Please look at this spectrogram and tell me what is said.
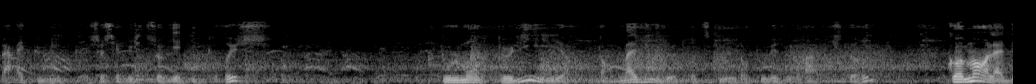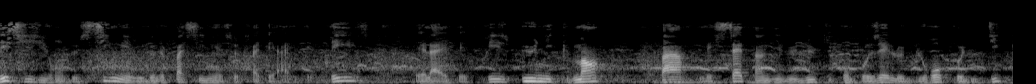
la République socialiste soviétique russe. Tout le monde peut lire dans Ma vie de Trotsky et dans tous les ouvrages historiques comment la décision de signer ou de ne pas signer ce traité a été prise. Elle a été prise uniquement par les sept individus qui composaient le bureau politique.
